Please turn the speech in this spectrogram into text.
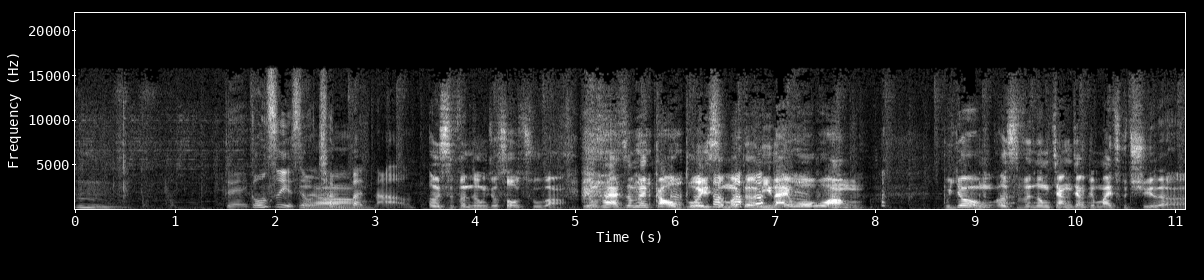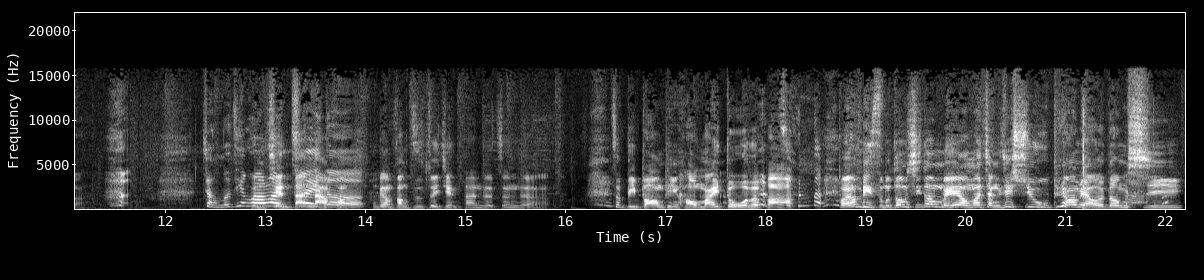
嗯，对，公司也是有成本啊。二十分钟就售出啊，不用太这边高博什么的，你来我往，不用二十分钟讲讲就卖出去了。讲的天花乱坠的，很简单的。我跟你讲，房子是最简单的，真的，这比保养品好卖多了吧？真的，保养品什么东西都没有吗？讲一些虚无缥缈的东西，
